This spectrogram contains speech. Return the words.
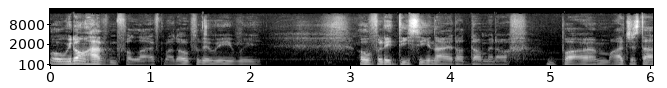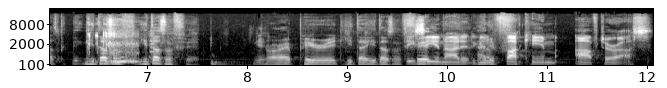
Well, we don't have him for life, man. Hopefully, we, we hopefully DC United are dumb enough. But um, I just that he doesn't he doesn't fit. Yeah. All right, period. He he doesn't DC fit. United are going to if- fuck him after us.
